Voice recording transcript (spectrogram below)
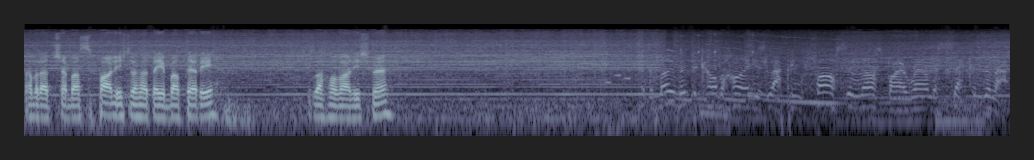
Dobra, trzeba spalić trochę tej baterii. Zachowaliśmy. The car behind is lapping faster than us by around a second a lap.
